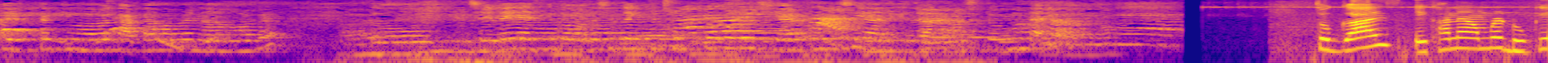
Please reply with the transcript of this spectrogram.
কেকটা কীভাবে কাটা হবে, না হবে। তো সেটাই আজকে তোমাদের সাথে একটু ছোট্ট করে শেয়ার করছি, আজকে জন্মাষ্টমী, তাই জন্য। তো গাইজ এখানে আমরা ঢুকে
